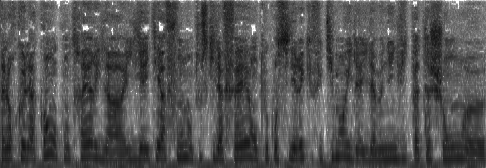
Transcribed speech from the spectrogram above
Alors que Lacan, au contraire, il a, il y a été à fond dans tout ce qu'il a fait. On peut considérer qu'effectivement, il a, il a mené une vie de patachon euh,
